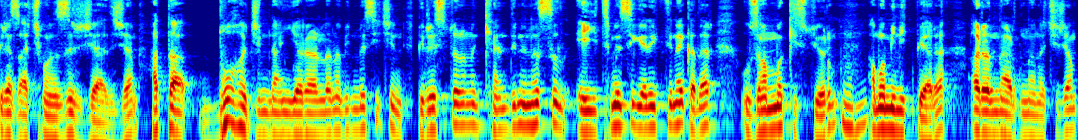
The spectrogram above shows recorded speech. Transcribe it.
biraz açmanızı rica edeceğim. Hatta bu hacimden yararlanabilmesi için bir restoranın kendini nasıl eğitmesi gerektiğine kadar uzanmak istiyorum. Hı hı. Ama minik bir ara aranın ardından açacağım.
